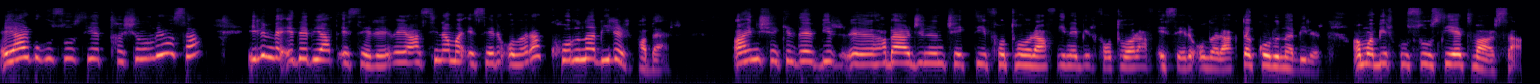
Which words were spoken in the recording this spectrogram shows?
Eğer bu hususiyet taşınılıyorsa ilim ve edebiyat eseri veya sinema eseri olarak korunabilir haber. Aynı şekilde bir e, habercinin çektiği fotoğraf yine bir fotoğraf eseri olarak da korunabilir. Ama bir hususiyet varsa.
